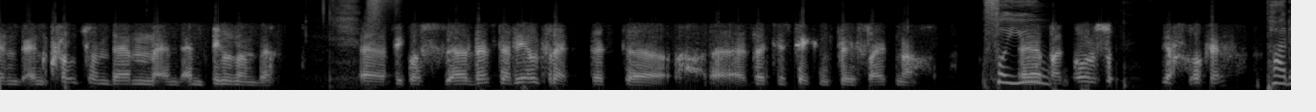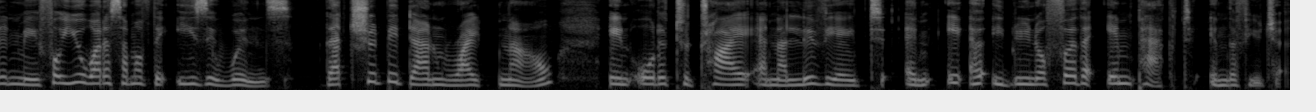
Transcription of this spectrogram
and encroach on them and, and build on them. Uh, because uh, that's the real threat that uh, uh, that is taking place right now. For uh, you, uh, but also, yeah, okay. pardon me, for you, what are some of the easy wins that should be done right now in order to try and alleviate and eh, eh, you know further impact in the future?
